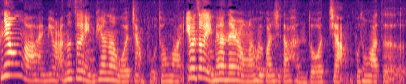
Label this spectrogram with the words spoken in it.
你好，海米 a 那这个影片呢，我讲普通话，因为这个影片的内容呢，会关系到很多讲普通话的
